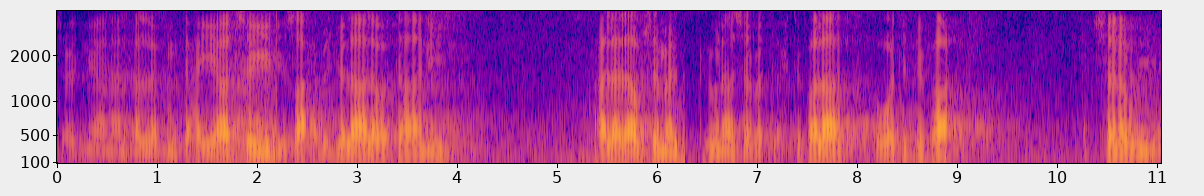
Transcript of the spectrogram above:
يسعدني أن أنقل لكم تحيات سيدي صاحب الجلالة وتهانيه. على الأوسمة بمناسبة احتفالات قوة الدفاع سنوية.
